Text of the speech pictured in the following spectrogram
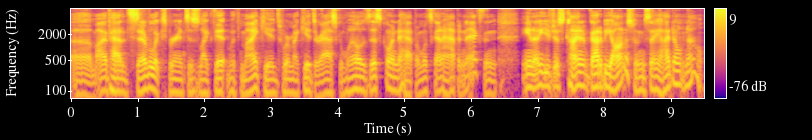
um, i've had several experiences like that with my kids where my kids are asking well is this going to happen? What's going to happen next? And you know you just kind of got to be honest with them and say i don't know.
